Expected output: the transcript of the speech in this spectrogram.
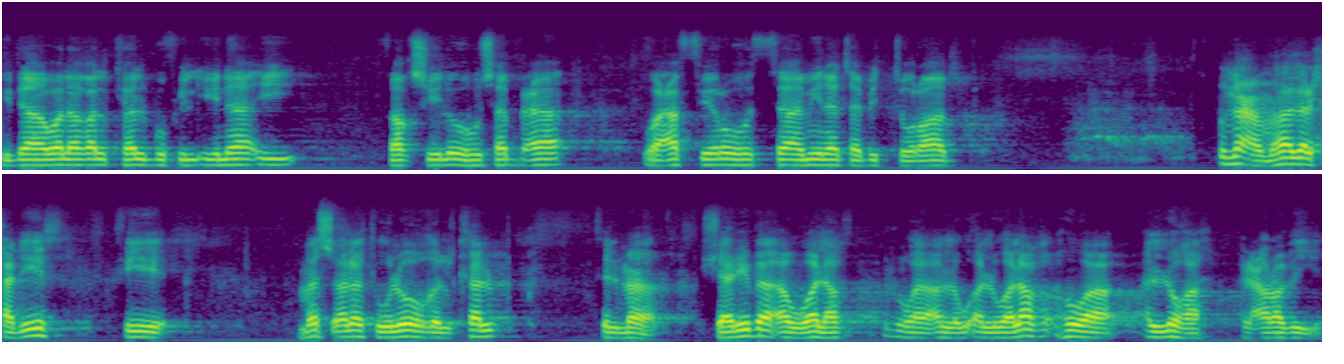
إذا ولغ الكلب في الإناء فاغسلوه سبعا وعفروه الثامنة بالتراب. نعم هذا الحديث في مسألة ولوغ الكلب في الماء. شرب أو ولغ والولغ هو اللغة العربية.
